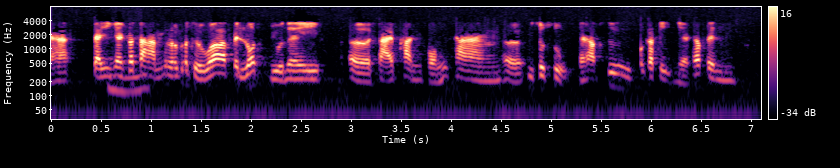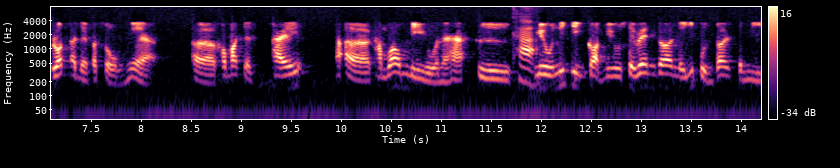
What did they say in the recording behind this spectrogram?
นะฮะแต่ยังไงก็ตามเราก็ถือว่าเป็นรถอยู่ในเอ่อ สายพันธุ์ของทางเอิซูซุนะครับ ซึ่งปกติเนี่ยถ้าเป็นรถอเนกประสงค์เนี่ยเอ่อเขามักจะใช้เอ่อคำว่ามิวนะฮะคือค่ะมิวนี่จริงก่อนมิวเซเว่นก็ในญี่ปุ่นก็จะมี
